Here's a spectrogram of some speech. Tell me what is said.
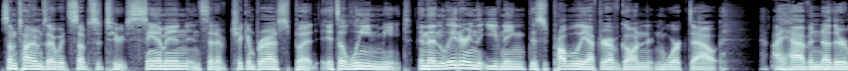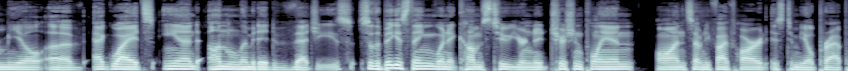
Sometimes I would substitute salmon instead of chicken breast, but it's a lean meat. And then later in the evening, this is probably after I've gone and worked out, I have another meal of egg whites and unlimited veggies. So, the biggest thing when it comes to your nutrition plan on 75 Hard is to meal prep.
